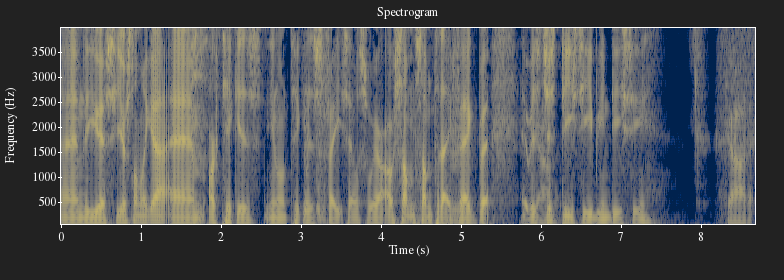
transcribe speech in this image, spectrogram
um, the UFC or something like that, um, or take his, you know, take his fights elsewhere, or something, something to that effect." But it was Got just DC being DC. Got it.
